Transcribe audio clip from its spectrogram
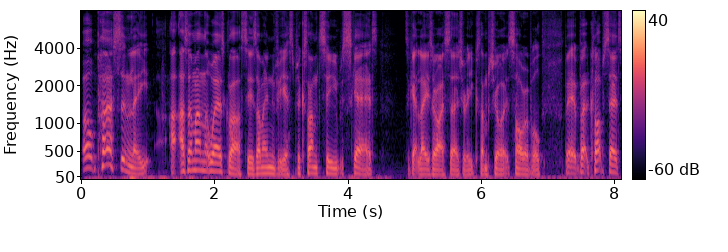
Well, personally, as a man that wears glasses, I'm envious because I'm too scared to get laser eye surgery because I'm sure it's horrible. But but Klopp said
